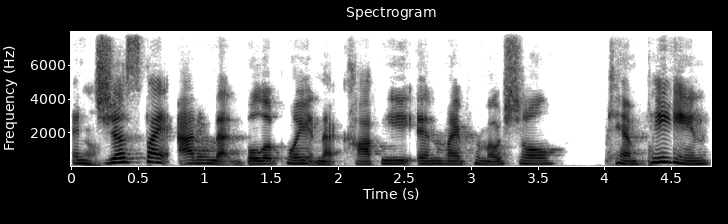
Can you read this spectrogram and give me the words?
And just by adding that bullet point and that copy in my promotional campaign,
